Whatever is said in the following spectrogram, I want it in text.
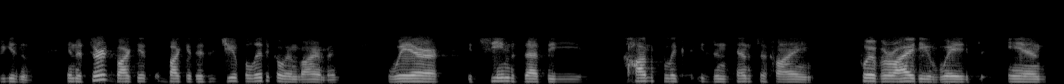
reasons. And the third bucket, bucket is a geopolitical environment where it seems that the conflict is intensifying for a variety of ways and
